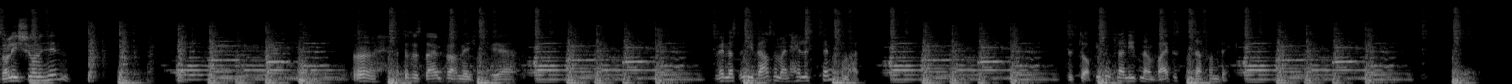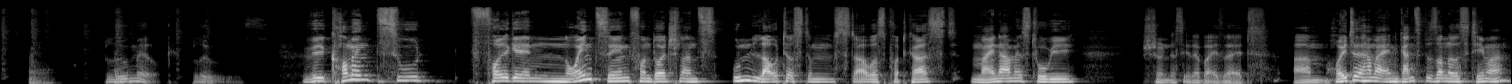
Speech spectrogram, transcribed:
soll ich schon hin? Ah, Es ist einfach nicht fair. Wenn das Universum ein helles Zentrum hat, bist du auf diesem Planeten am weitesten davon weg. Blue Milk Blues. Willkommen zu Folge 19 von Deutschlands unlautestem Star Wars Podcast. Mein Name ist Tobi. Schön, dass ihr dabei seid. Ähm, heute haben wir ein ganz besonderes Thema,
